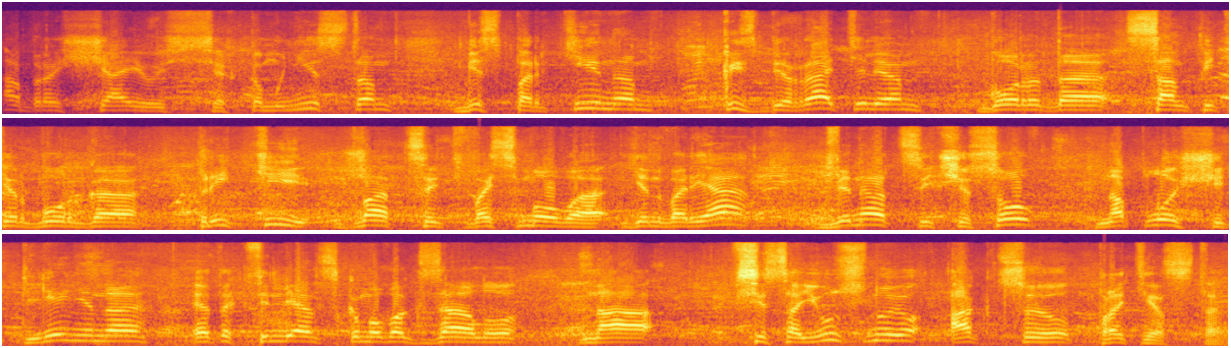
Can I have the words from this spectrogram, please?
обращаюсь к коммунистам, беспартийным, к избирателям города Санкт-Петербурга прийти 28 января 12 часов на площадь Ленина, это к Финляндскому вокзалу, на всесоюзную акцию протеста.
